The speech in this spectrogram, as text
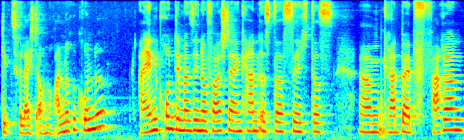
Gibt es vielleicht auch noch andere Gründe? Ein Grund, den man sich nur vorstellen kann, ist, dass sich das ähm, gerade bei Pfarrern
